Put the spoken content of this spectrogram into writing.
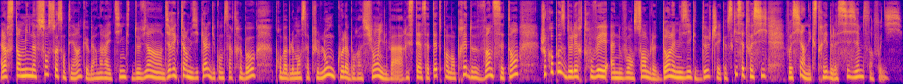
Alors c'est en 1961 que Bernard Haitink devient directeur musical du Concertgebouw, probablement sa plus longue collaboration. Il va rester à sa tête pendant près de 27 ans. Je vous propose de les retrouver à nouveau ensemble dans la musique de Tchaïkovski. Cette fois-ci, voici un extrait de la sixième symphonie.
